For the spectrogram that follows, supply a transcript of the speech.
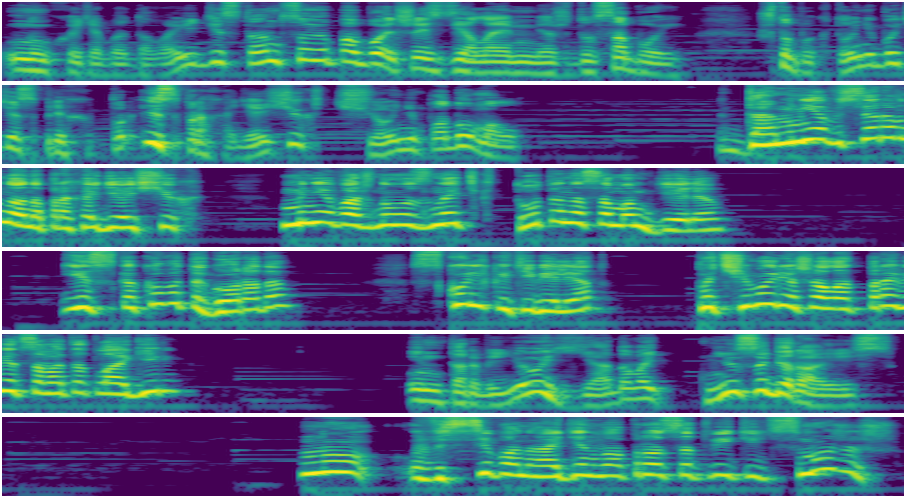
«Ну, хотя бы давай дистанцию побольше сделаем между собой, чтобы кто-нибудь из, прих... из проходящих чё не подумал». «Да мне все равно на проходящих. Мне важно узнать, кто ты на самом деле. Из какого ты города? Сколько тебе лет? Почему решил отправиться в этот лагерь?» Интервью я давать не собираюсь. Ну, всего на один вопрос ответить сможешь?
